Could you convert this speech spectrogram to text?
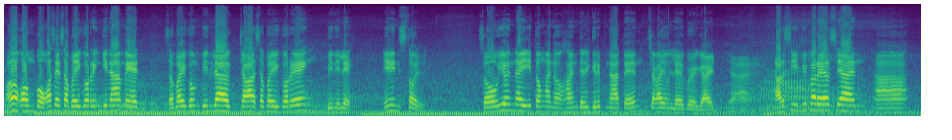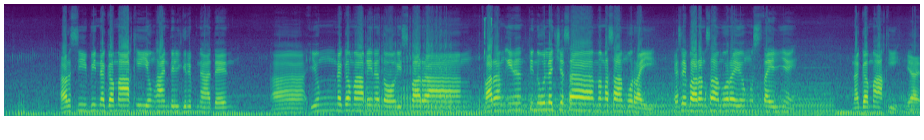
oh combo kasi sabay ko rin ginamit sabay kong binlag tsaka sabay ko rin binili in-install So, yun ay itong ano, handle grip natin, tsaka yung lever guard. Yan. RCB parehas yan. Ah, RCB Nagamaki yung handle grip natin. Ah, yung Nagamaki na to is parang parang inan tinulad siya sa mga samurai. Kasi parang samurai yung style niya eh. Nagamaki, yan.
